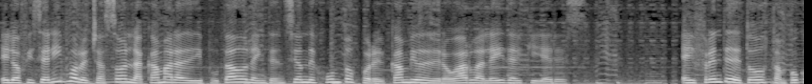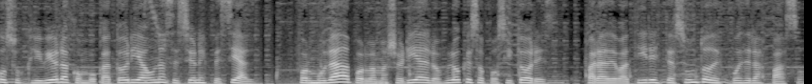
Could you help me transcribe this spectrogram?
El oficialismo rechazó en la Cámara de Diputados la intención de Juntos por el cambio de derogar la ley de alquileres. El Frente de Todos tampoco suscribió la convocatoria a una sesión especial, formulada por la mayoría de los bloques opositores, para debatir este asunto después de las PASO.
